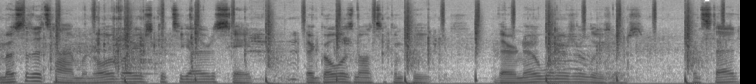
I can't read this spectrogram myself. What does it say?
Most of the time when rollerbladers get together to skate, their goal is not to compete. There are no winners or losers. Instead,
